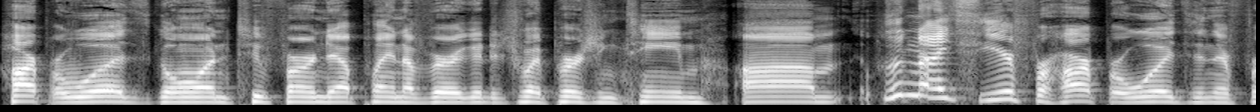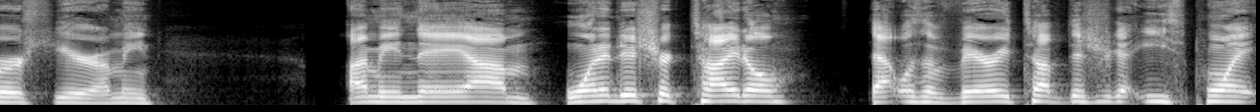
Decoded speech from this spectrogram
Harper Woods going to Ferndale, playing a very good Detroit Pershing team. Um, it was a nice year for Harper Woods in their first year. I mean, I mean they um, won a district title. That was a very tough district at East Point.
